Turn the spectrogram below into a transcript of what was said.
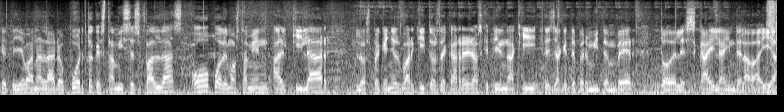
que te llevan al aeropuerto que está a mis espaldas o podemos también alquilar los pequeños barquitos de carreras que tienen aquí ya que te permiten ver todo el skyline de la bahía.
